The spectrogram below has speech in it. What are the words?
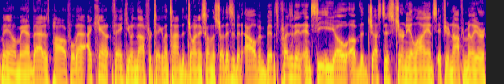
Man, oh man, that is powerful. I can't thank you enough for taking the time to join us on the show. This has been Alvin Bibbs, President and CEO of the Justice Journey Alliance. If you're not familiar,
